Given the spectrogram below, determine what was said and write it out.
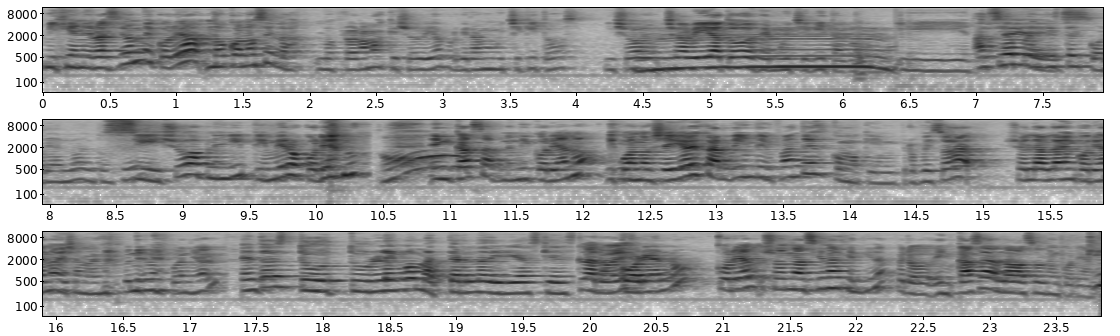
mi generación de Corea no conoce las- los programas que yo veía porque eran muy chiquitos y yo ya veía todo desde muy chiquita. Y ¿Así entonces- aprendiste el coreano entonces? Sí, yo aprendí primero coreano. Oh. En casa aprendí coreano y cuando llegué al jardín de infantes, como que mi profesora, yo le hablaba en coreano y ella me respondía en español. Entonces, ¿tu, tu lengua materna dirías que es Claro, coreano? Coreano, yo nací en Argentina, pero en casa hablaba solo en coreano. ¡Qué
